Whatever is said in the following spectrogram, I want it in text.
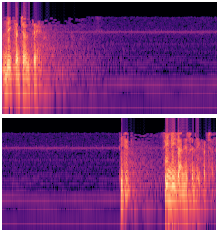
لے کر چلتے ہیں۔ ٹھیک ہے؟ سیدھی جانب سے لے کر چلیں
